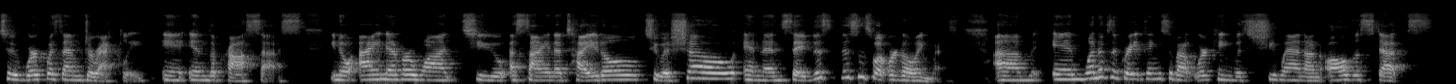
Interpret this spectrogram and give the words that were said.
to work with them directly in, in the process. You know, I never want to assign a title to a show and then say, this, this is what we're going with. Um, and one of the great things about working with Wen on all the steps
